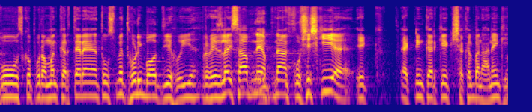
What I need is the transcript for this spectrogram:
वो उसको पुरअमन करते रहे हैं। तो उसमें थोड़ी बहुत ये हुई है। परवेज़ लाई साहब ने अपना कोशिश की है एक एक्टिंग करके एक शक्ल बनाने की।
